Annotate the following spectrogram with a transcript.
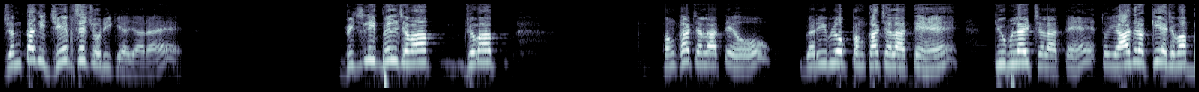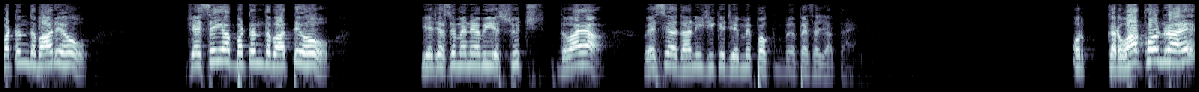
जनता की जेब से चोरी किया जा रहा है। बिजली बिल जब आप जब आप पंखा चलाते हो, गरीब लोग पंखा चलाते हैं ट्यूबलाइट चलाते हैं तो याद रखिए जब आप बटन दबा रहे हो, जैसे ही आप बटन दबाते हो, ये जैसे मैंने अभी ये स्विच दबाया, वैसे अदानी जी के जेब में पैसा जाता है। और करवा कौन रहा है?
